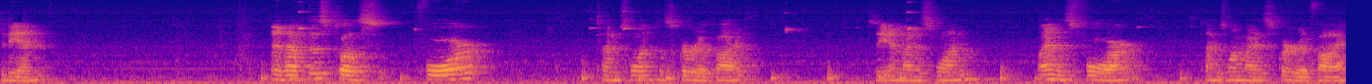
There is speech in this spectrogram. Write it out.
to the n. And have this plus 4 times 1 plus square root of 5 to the n minus 1 minus 4 times 1 minus square root of 5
